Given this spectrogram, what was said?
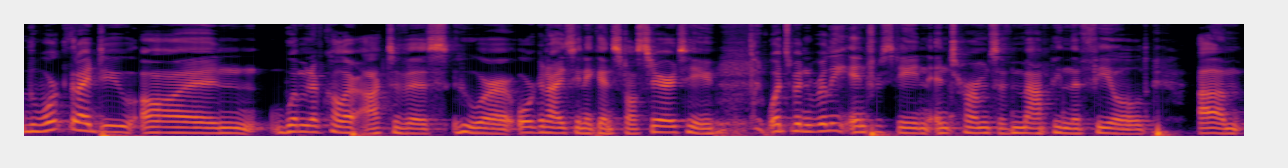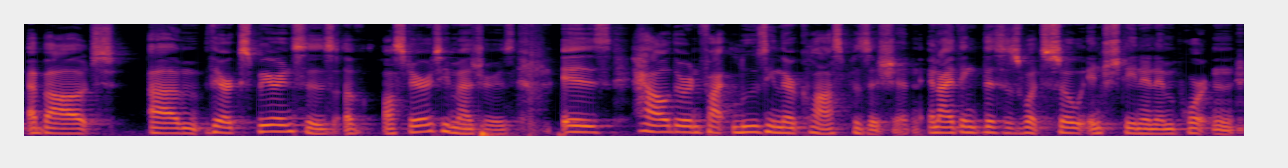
the work that I do on women of color activists who are organizing against austerity, what's been really interesting in terms of mapping the field um, about um, their experiences of austerity measures is how they're in fact losing their class position. And I think this is what's so interesting and important.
